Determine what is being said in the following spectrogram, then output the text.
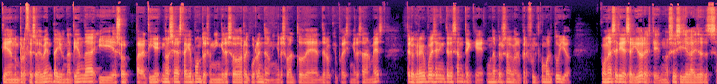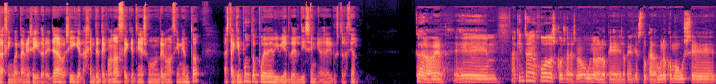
tienen un proceso de venta y una tienda y eso para ti no sé hasta qué punto es un ingreso recurrente, un ingreso alto de, de lo que puedes ingresar al mes, pero creo que puede ser interesante que una persona con el perfil como el tuyo, con una serie de seguidores, que no sé si llegas a 50.000 seguidores ya o sí, que la gente te conoce, que tienes un reconocimiento, ¿hasta qué punto puede vivir del diseño, de la ilustración? Claro, a ver, em, aquí entran en juego dos cosas, ¿no? Uno, lo que, lo que decías tú, cada uno como use,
